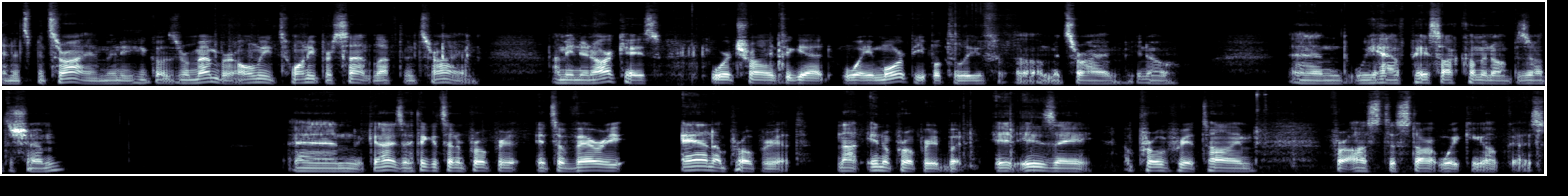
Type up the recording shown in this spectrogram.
And it's Mitzrayim. And he goes, remember, only 20% left Mitzrayim. I mean, in our case, we're trying to get way more people to leave uh, Mitzrayim, you know. And we have Pesach coming up, Bezrat Hashem. And guys, I think it's an appropriate, it's a very inappropriate, not inappropriate, but it is a appropriate time for us to start waking up, guys.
